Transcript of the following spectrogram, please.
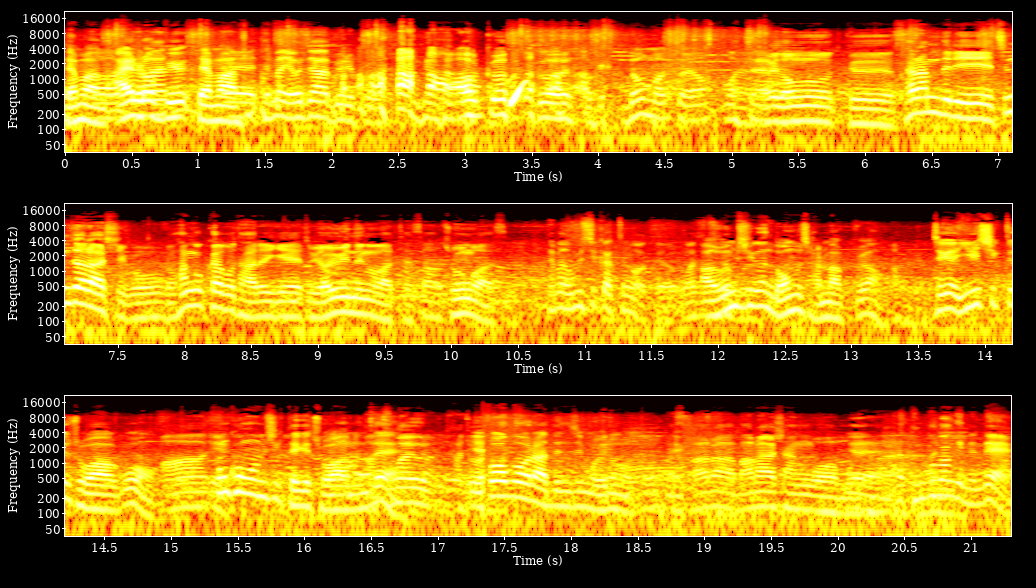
대만 I love you 대만. 네, 대만 여자 뷰티풀. 아, 그, 그, 너무 멋져요. 여기 너무 그 사람들이 친절하시고 한국하고 다르게 좀 여유 있는 것 같아서 좋은 것 같습니다. 대만 음식 같은 거 어때요? 아. 음식은 너무 잘 맞고요. 제가 일식도 좋아하고 아, 예. 홍콩 음식 되게 좋아하는데 중화요리 다 좋아. 예, 버거라든지 뭐 이런 것도 예. 마라 마라샹궈 뭐. 예. 하나 궁금한 게 있는데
